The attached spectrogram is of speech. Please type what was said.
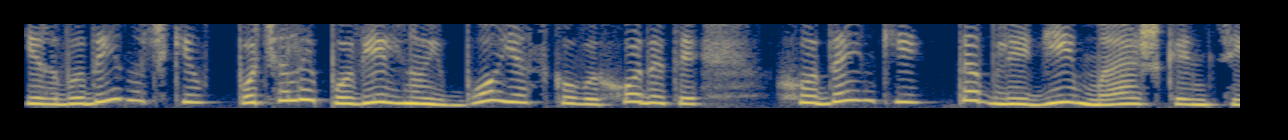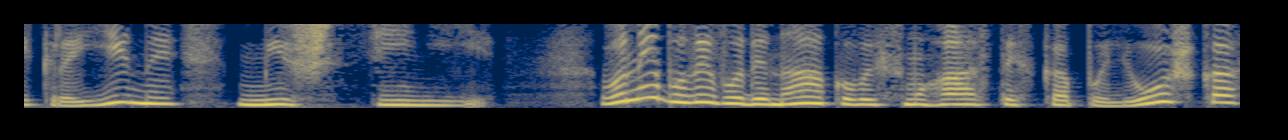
Із будиночків почали повільно й боязко виходити худенькі та бліді мешканці країни міжстінії. Вони були в одинакових смугастих капелюшках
